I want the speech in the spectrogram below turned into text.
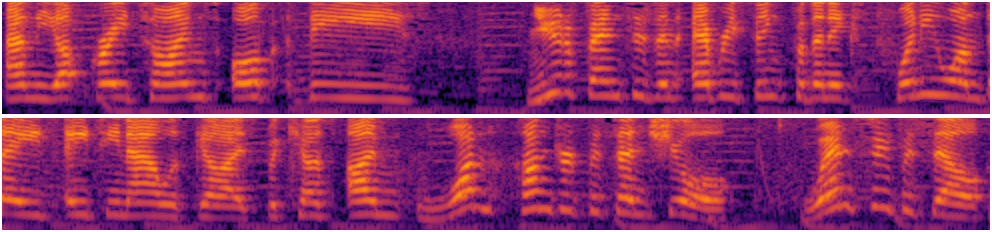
and the upgrade times of these new defenses and everything for the next 21 days, 18 hours, guys, because I'm 100% sure when Supercell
